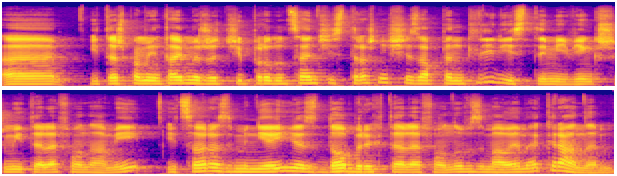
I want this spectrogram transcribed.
E, I też pamiętajmy, że ci producenci strasznie się zapętlili z tymi większymi telefonami i coraz mniej jest dobrych telefonów z małym ekranem.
